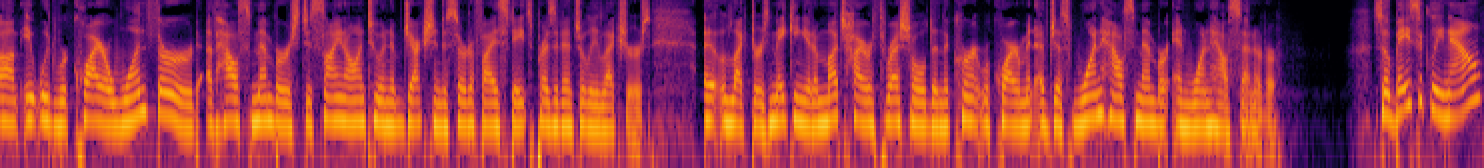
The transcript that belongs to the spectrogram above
um, it would require one third of House members to sign on to an objection to certify a state's presidential electors, uh, electors, making it a much higher threshold than the current requirement of just one House member and one House senator. So basically, now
